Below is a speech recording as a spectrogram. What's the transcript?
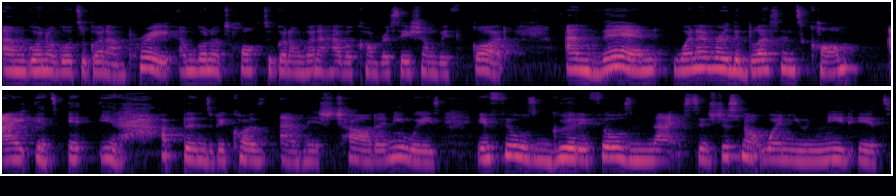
I'm going to go to God and pray. I'm going to talk to God. I'm going to have a conversation with God. And then whenever the blessings come, I it, it it happens because I'm his child anyways. It feels good, it feels nice. It's just not when you need it.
